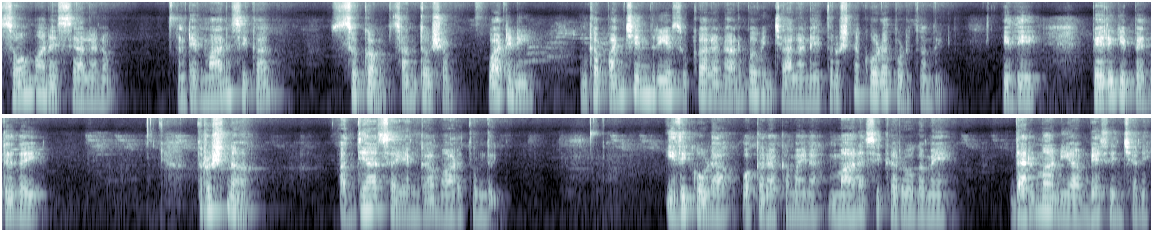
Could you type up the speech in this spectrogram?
సౌమానస్యాలను అంటే మానసిక సుఖం సంతోషం వాటిని ఇంకా పంచేంద్రియ సుఖాలను అనుభవించాలనే తృష్ణ కూడా పుడుతుంది. ఇది పెరిగి పెద్దదై తృష్ణ అధ్యాశయంగా మారుతుంది. ఇది కూడా ఒక రకమైన మానసిక రోగమే. ధర్మాన్ని అభ్యసించని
